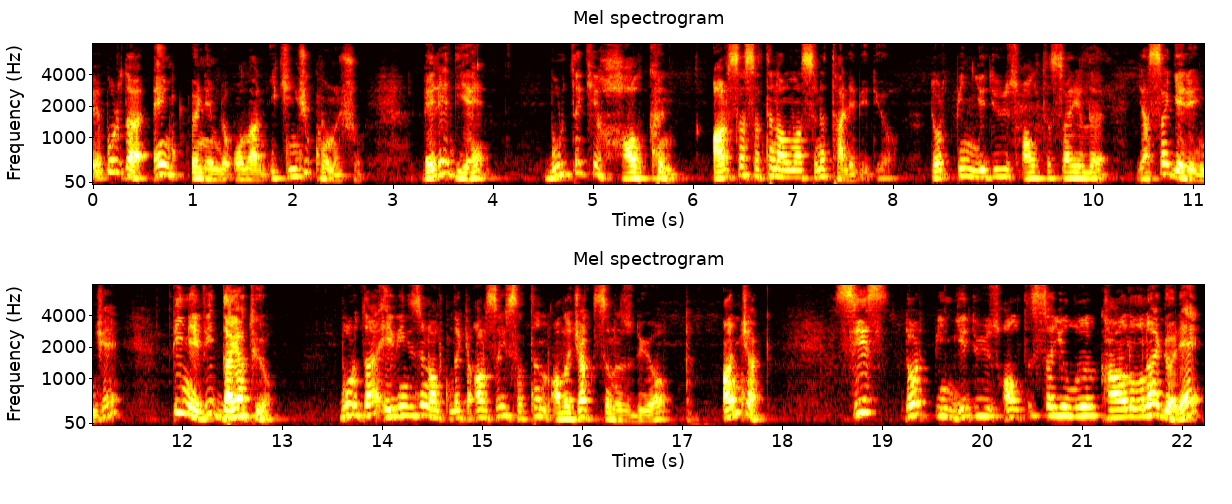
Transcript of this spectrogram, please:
Ve burada en önemli olan ikinci konu şu. Belediye buradaki halkın arsa satın almasını talep ediyor. 4706 sayılı yasa gereğince bir nevi dayatıyor. Burada evinizin altındaki arsayı satın alacaksınız diyor. Ancak siz 4706 sayılı kanuna göre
